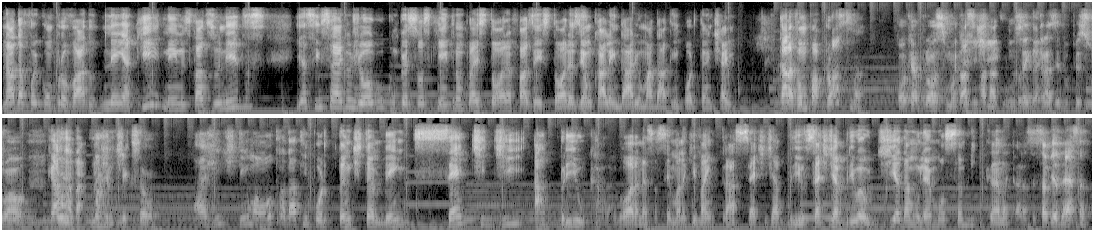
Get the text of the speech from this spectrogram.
nada foi comprovado nem aqui, nem nos Estados Unidos. E assim segue o jogo com pessoas que entram para a história, fazem histórias e é um calendário, uma data importante aí. Cara, vamos para a próxima? Qual que é a próxima, próxima que a gente consegue importante? trazer para o pessoal Cara, uma reflexão? a gente tem uma outra data importante também, 7 de abril, cara. Agora, nessa semana que vai entrar, 7 de abril. 7 de abril é o Dia da Mulher Moçambicana, cara. Você sabia dessa?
